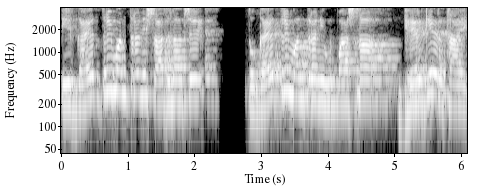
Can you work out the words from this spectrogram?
એ ગાયત્રી મંત્રની સાધના છે, તો ગાયત્રી મંત્રની ઉપાસના ઘેર ઘેર થાય,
